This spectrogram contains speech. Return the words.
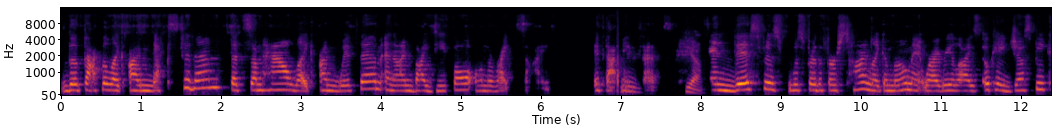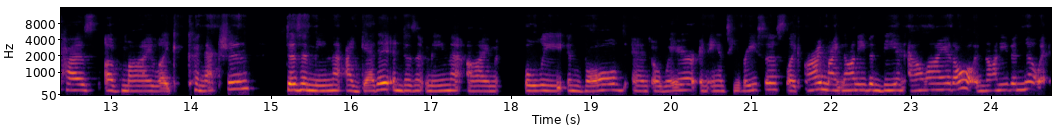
the fact that like I'm next to them that somehow like I'm with them and I'm by default on the right side if that makes sense. Yeah. and this was was for the first time like a moment where i realized okay just because of my like connection doesn't mean that i get it and doesn't mean that i'm fully involved and aware and anti-racist. Like i might not even be an ally at all and not even know it.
